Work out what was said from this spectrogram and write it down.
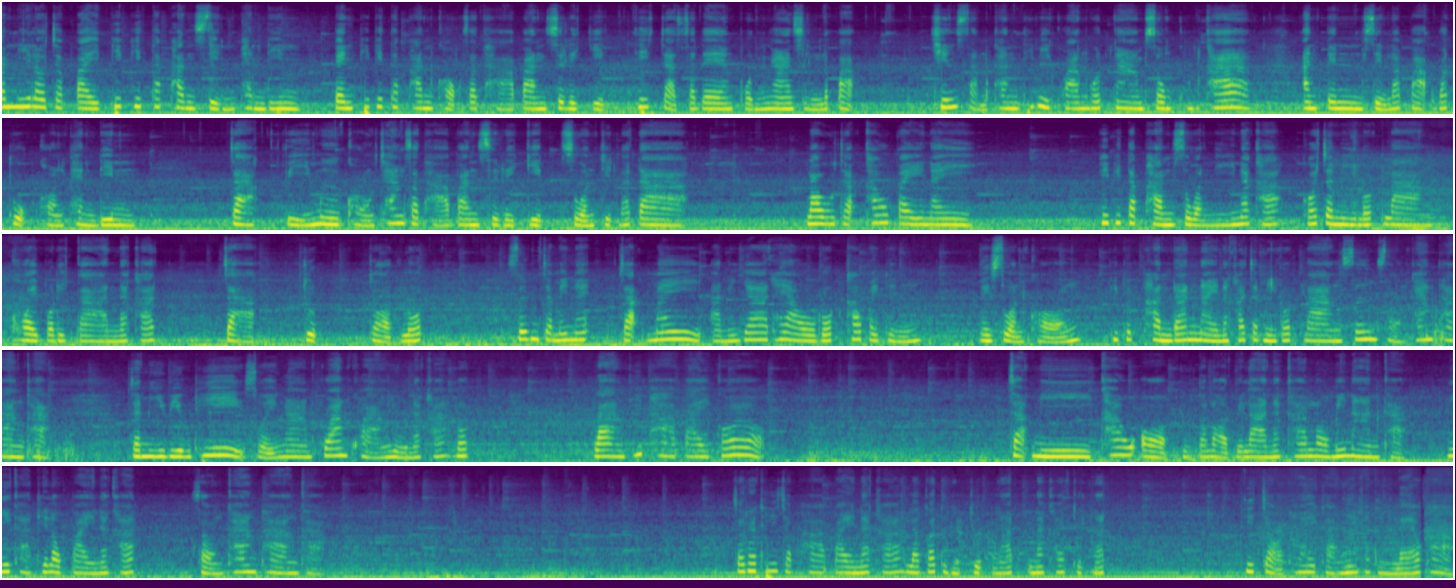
วันนี้เราจะไปพิพิธภัณฑ์ศิลป์แผ่นดิน เป็นพิพิธภัณฑ์ของสถาบันสิริกิตที่จัดแสดงผลงานศิลปะ ชิ้นสำคัญที่มีความงดงามทรงคุณค่า อันเป็นศิลปะวัตถุของแผ่นดิน จากฝีมือของช่างสถาบันสิริกิตสวนจิตรดา เราจะเข้าไปในพิพิธภัณฑ์ส่วนนี้นะคะ ก็จะมีรถราง คอยบริการนะคะ จากจุดจอดรถ ซึ่งจะไม่แนะจะไม่อนุญาตให้เอารถเข้าไปถึง ในส่วนของพิพิธภัณฑ์ด้านในนะคะ จะมีรถรางซึ่งสองข้างทางค่ะ จะมีวิวที่สวยงามกว้างขวางอยู่นะคะ รถรางที่พาไปก็ จะมีเข้าออกอยู่ตลอดเวลานะคะรอไม่นานค่ะ นี่ค่ะที่เราไปนะคะสองข้างทางค่ะ เจ้าหน้าที่จะพาไปนะคะ แล้วก็ถึงจุดนัดนะคะ จุดนัด ที่จอดให้ค่ะเนี่ยค่ะถึงแล้วค่ะ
